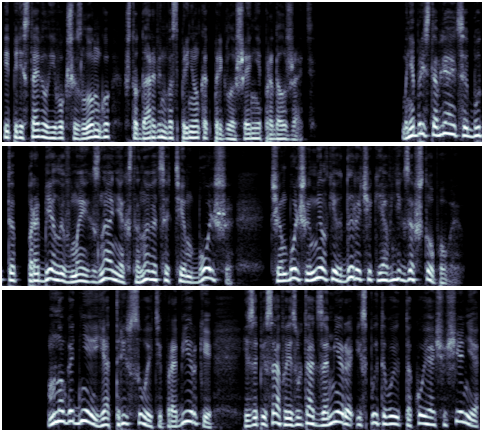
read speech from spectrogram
и переставил его к шезлонгу, что Дарвин воспринял как приглашение продолжать. «Мне представляется, будто пробелы в моих знаниях становятся тем больше, чем больше мелких дырочек я в них заштопываю. Много дней я трясу эти пробирки и, записав результат замера, испытываю такое ощущение,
